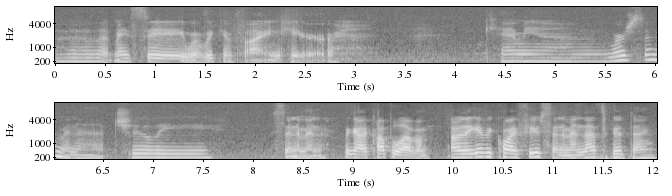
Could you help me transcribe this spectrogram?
Uh, let me see what we can find here. Cayenne. Where's cinnamon at? Chili. Cinnamon. We got a couple of them. Oh, they give you quite a few cinnamon. That's a good thing.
